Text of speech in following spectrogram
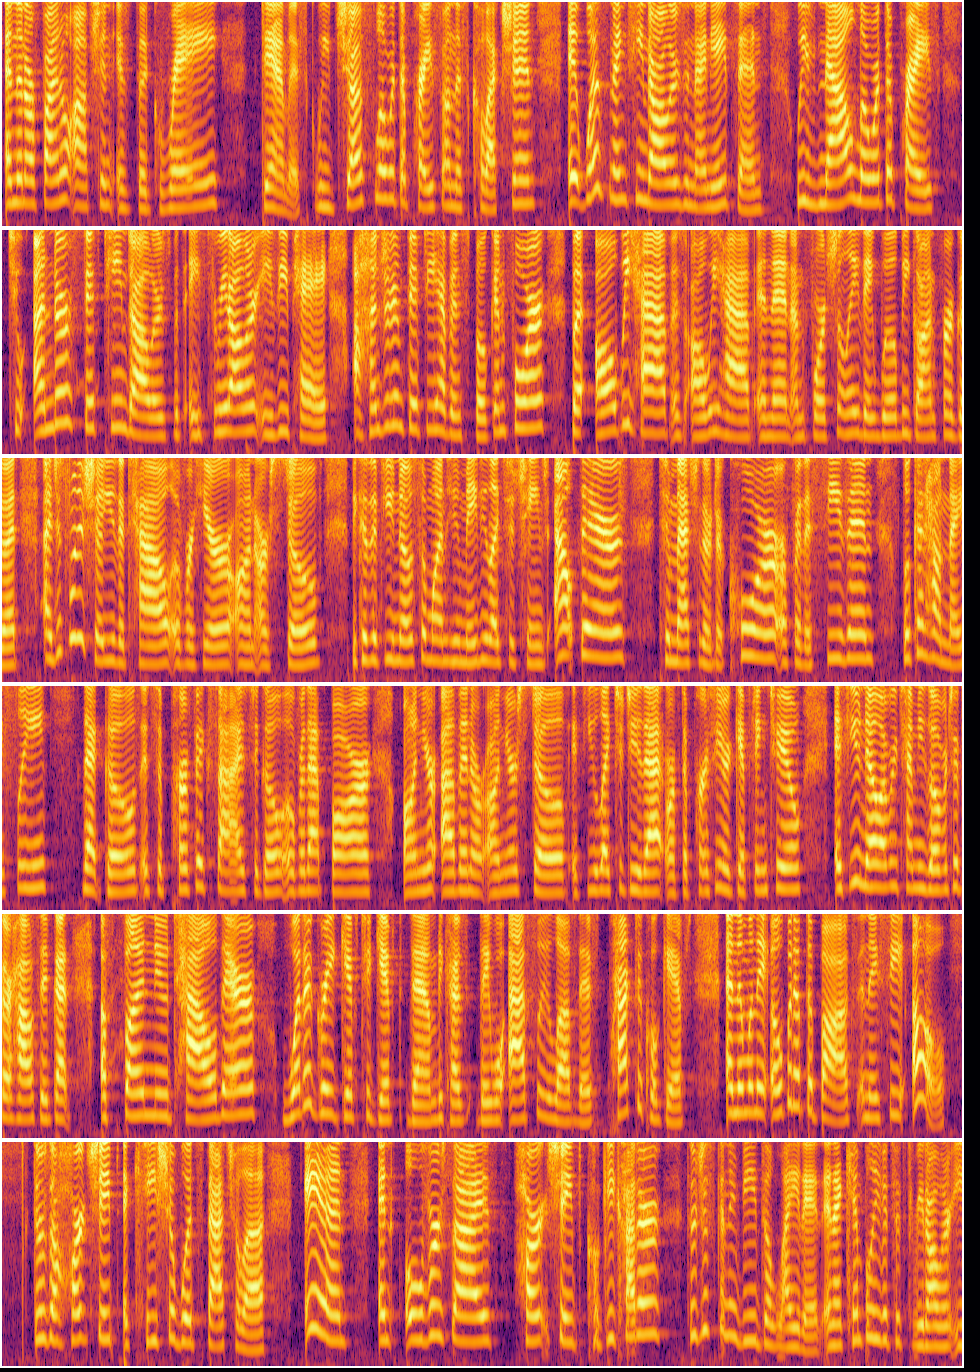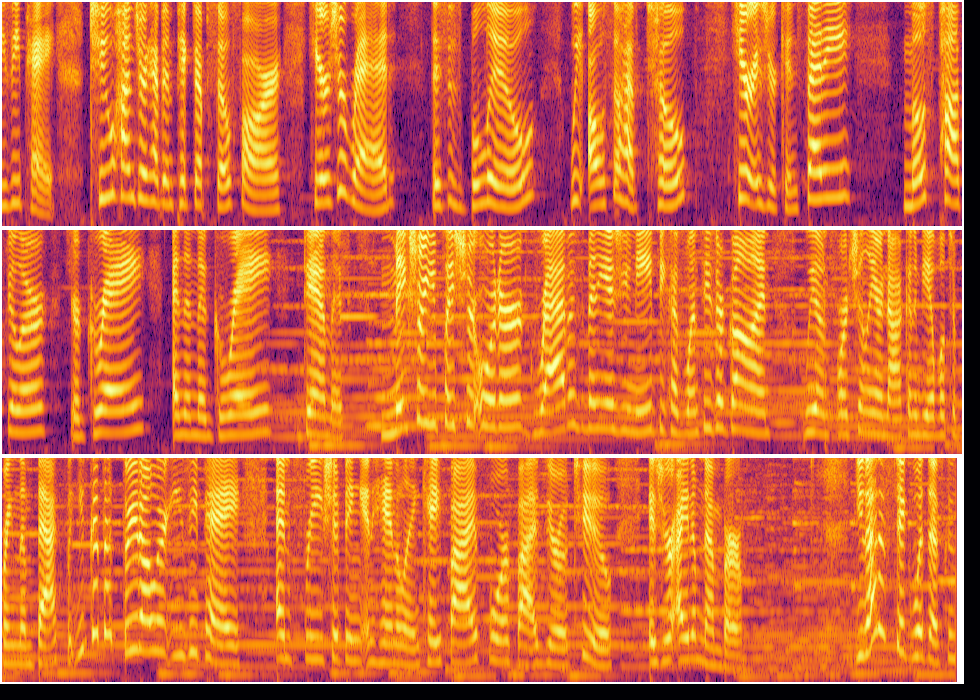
And then our final option is the gray damask. We just lowered the price on this collection. It was $19.98. We've now lowered the price to under $15 with a $3 easy pay. 150 have been spoken for, but all we have is all we have. And then unfortunately, they will be gone for good. I just want to show you the towel over here on our stove because if you know someone who maybe likes to change out theirs to match their decor or for the season, look at how nicely that goes. It's the perfect size to go over that bar on your oven or on your stove if you like to do that or if the person you're gifting to, if you know every time you go over to their house, they've got a fun new towel there, what a great gift to gift them because they will absolutely love this practical gift. And then when they open up the box and they see, oh, there's a heart-shaped acacia wood spatula and an oversized heart-shaped cookie cutter. They're just gonna be delighted. And I can't believe it's a $3 easy pay. 200 have been picked up so far. Here's your red. This is blue. We also have taupe. Here is your confetti. Most popular, your gray, and then the gray damask. Make sure you place your order. Grab as many as you need because once these are gone, we unfortunately are not going to be able to bring them back, but you've got the $3 easy pay and free shipping and handling. K54502 is your item number. You got to stick with us because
